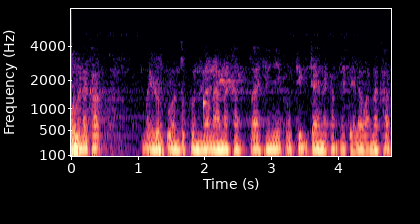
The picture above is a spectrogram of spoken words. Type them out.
คุณนะครับ ไม่รบกวนทุกคนนานๆนะครับ ได้แค่นี้ก็ถึงใจนะครับในแต่ละวันนะครับ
